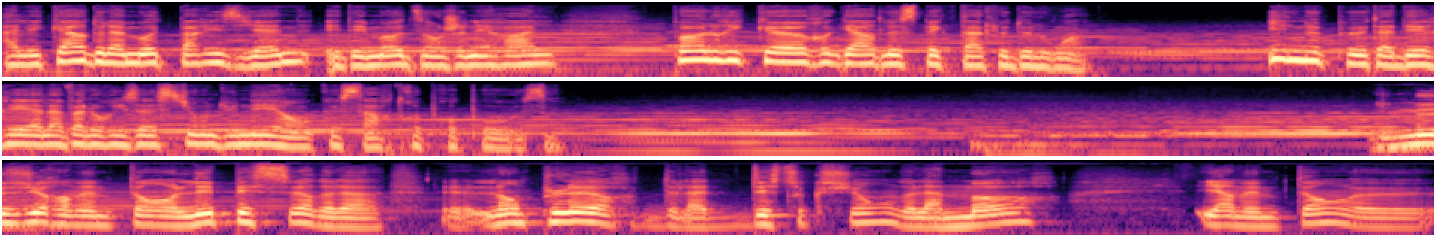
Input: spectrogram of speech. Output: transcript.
À l'écart de la mode parisienne et des modes en général, Paul Ricoeur regarde le spectacle de loin. Il ne peut adhérer à la valorisation du néant que Sartre propose. Il mesure en même temps l'épaisseur de la, l'ampleur de la destruction, de la mort, et en même temps, euh,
